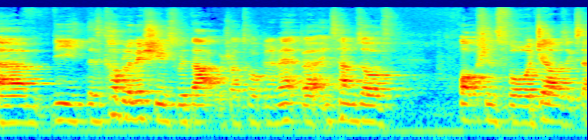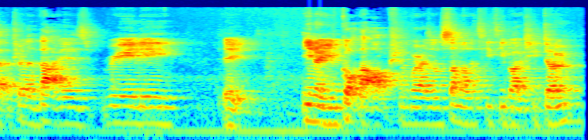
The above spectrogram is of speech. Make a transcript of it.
Um, the, there's a couple of issues with that, which I'll talk in a minute, but in terms of options for gels, etc. That is really, it, you know, you've got that option, whereas on some other TT bikes you don't.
